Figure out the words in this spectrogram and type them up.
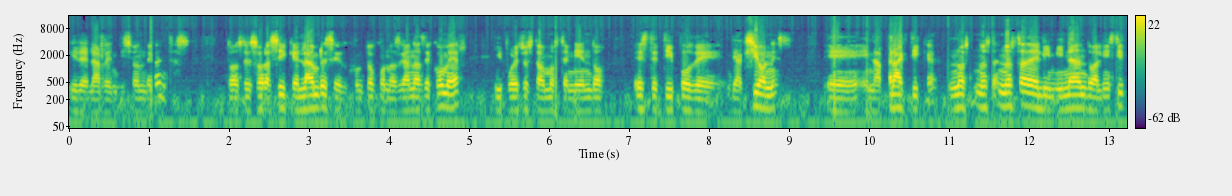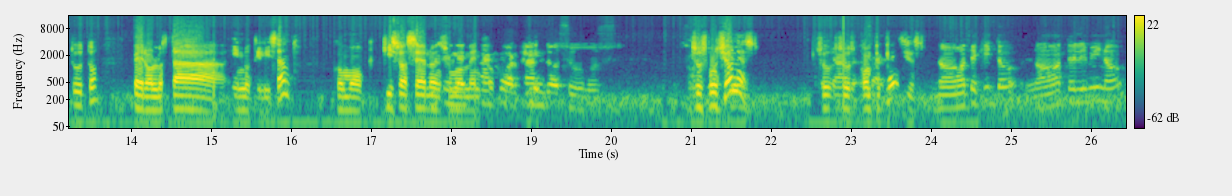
y de la rendición de cuentas. Entonces ahora sí que el hambre se juntó con las ganas de comer y por eso estamos teniendo este tipo de, acciones eh, en la práctica. No, no, está, no está eliminando al instituto, pero lo está inutilizando, como quiso hacerlo en su momento. Está cortando sus, sus funciones, sus competencias. no te quito, no te elimino,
